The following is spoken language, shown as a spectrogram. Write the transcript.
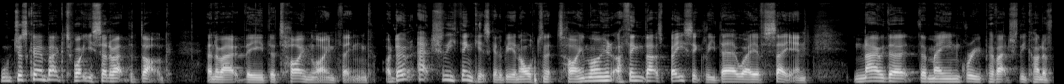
Well, just going back to what you said about the dog and about the, the timeline thing, I don't actually think it's going to be an alternate timeline. I think that's basically their way of saying now that the main group have actually kind of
